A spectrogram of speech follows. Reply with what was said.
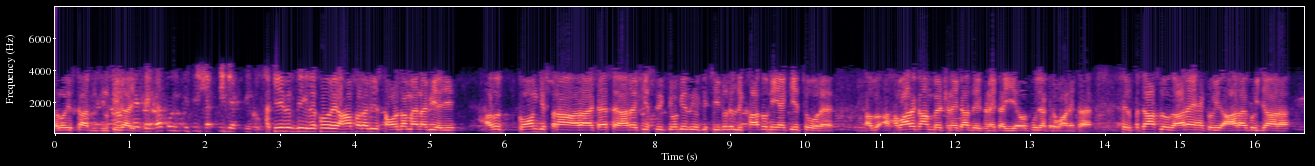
चलो इसका नतीजा देखा कोई किसी शक्ति व्यक्ति को? शक्ति व्यक्ति देखो यहाँ पर अभी सावण का महीना भी है जी। अब कौन किस तरह आ रहा है कैसे आ रहा है किस क्योंकि किसी पे तो लिखा तो नहीं है कि ये चोर है। अब हमारा काम बैठने का देखने का ही है और पूजा करवाने का है। फिर पचास लोग आ रहे हैं कोई आ रहा है कोई जा रहा है।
